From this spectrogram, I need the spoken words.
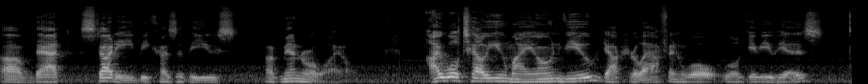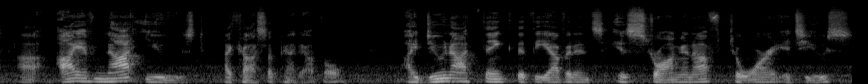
of that study because of the use of mineral oil. I will tell you my own view. Dr. Laffin will, will give you his. Uh, I have not used icosapent ethyl. I do not think that the evidence is strong enough to warrant its use.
